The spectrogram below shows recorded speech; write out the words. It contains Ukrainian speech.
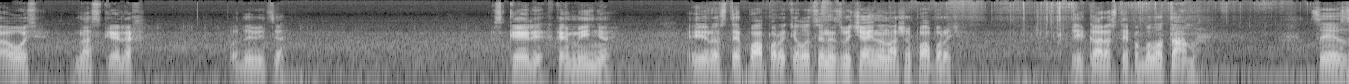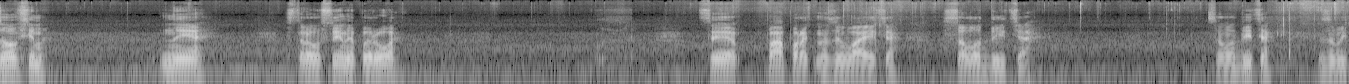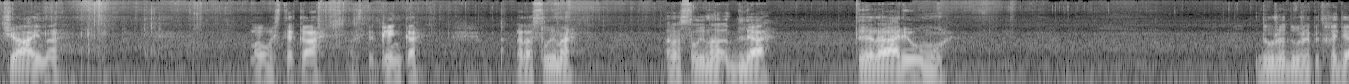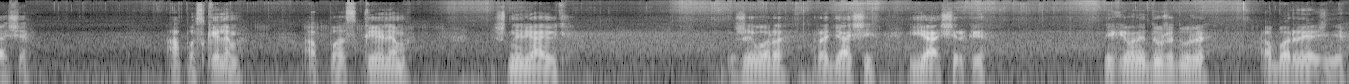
А ось на скелях, подивіться, скелі, каміння. І росте папороть, але це незвичайна наша папороть, яка росте по болотам. Це зовсім не страусине перо. Це папороть називається солодиця. Солодиця звичайна. Ось така, ось такенька рослина. Рослина для тераріуму. Дуже-дуже підходяща. А по скелям, а по скелям шниряють живородящі ящерки. Які вони дуже-дуже обережні.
